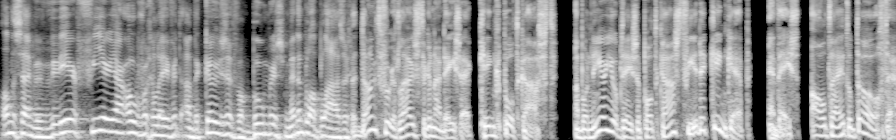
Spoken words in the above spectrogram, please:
Anders zijn we weer vier jaar overgeleverd aan de keuze van boomers met een bladblazer. Bedankt voor het luisteren naar deze Kink podcast. Abonneer je op deze podcast via de Kink app en wees altijd op de hoogte.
